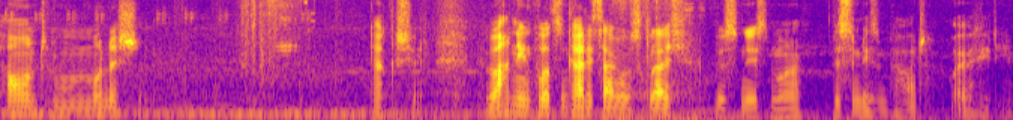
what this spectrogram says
Found Munition. Dankeschön. Wir machen hier einen kurzen Cut. Ich sage bis gleich. Bis zum nächsten Mal. Bis zum nächsten Part. Euer Hedi.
